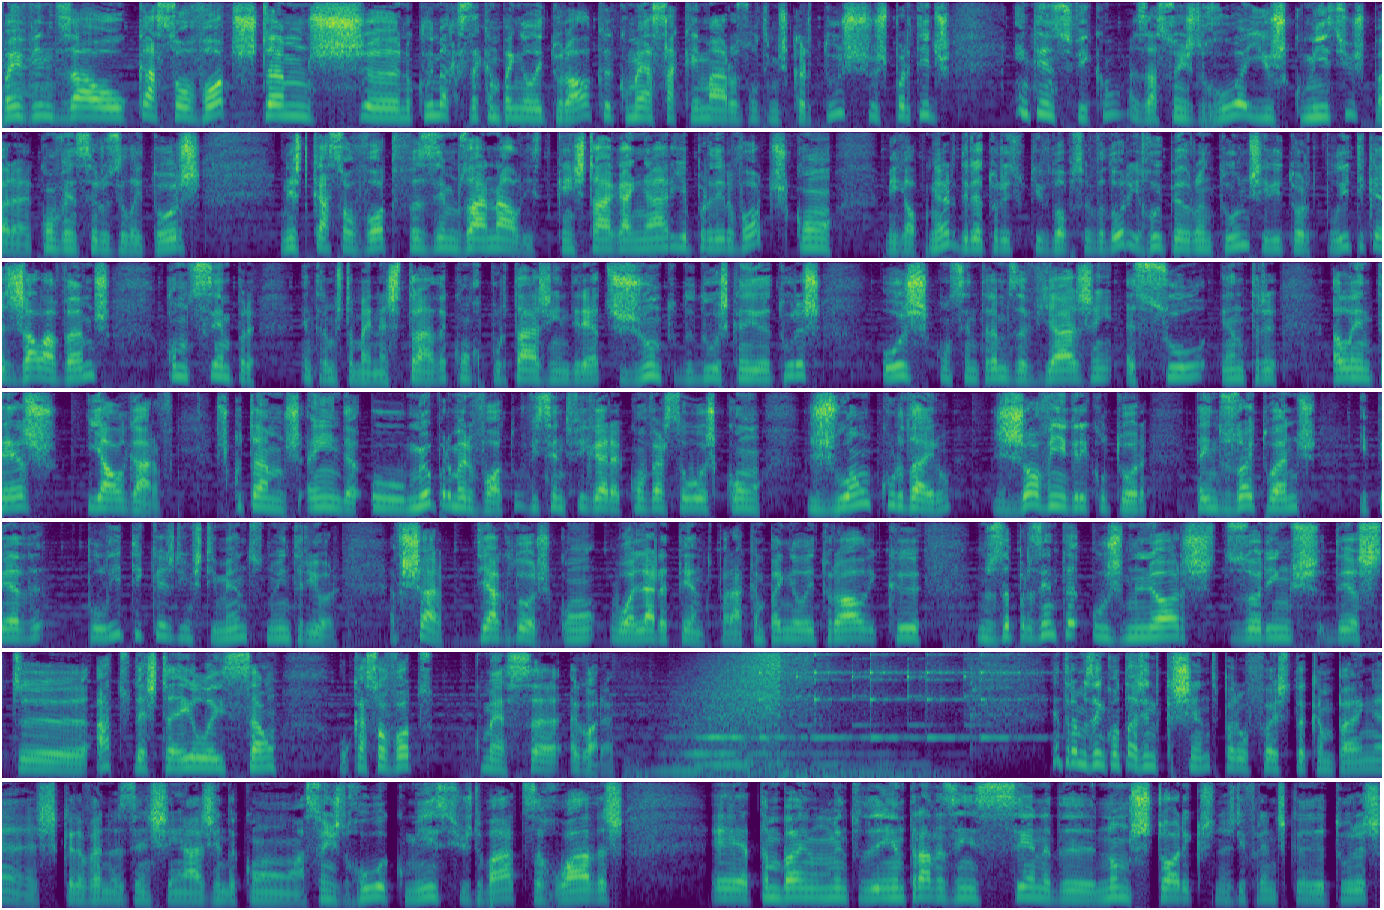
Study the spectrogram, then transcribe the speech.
Bem-vindos ao Caça ao Voto. Estamos uh, no clímax da campanha eleitoral que começa a queimar os últimos cartuchos. Os partidos intensificam as ações de rua e os comícios para convencer os eleitores. Neste caça ao voto, fazemos a análise de quem está a ganhar e a perder votos com Miguel Pinheiro, diretor executivo do Observador, e Rui Pedro Antunes, editor de política. Já lá vamos. Como sempre, entramos também na estrada com reportagem em direto junto de duas candidaturas. Hoje concentramos a viagem a sul entre Alentejo e Algarve. Escutamos ainda o meu primeiro voto. Vicente Figueira conversa hoje com João Cordeiro, jovem agricultor, tem 18 anos e pede políticas de investimento no interior. A fechar, Tiago Dores com o olhar atento para a campanha eleitoral e que nos apresenta os melhores tesourinhos deste ato, desta eleição. O caça ao voto começa agora. Entramos em contagem decrescente para o fecho da campanha. As caravanas enchem a agenda com ações de rua, comícios, debates, arruadas. É também um momento de entradas em cena de nomes históricos nas diferentes candidaturas.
